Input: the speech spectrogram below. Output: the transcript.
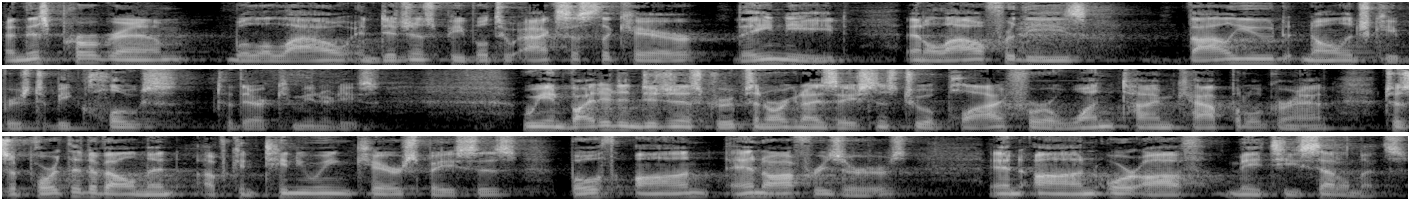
And this program will allow Indigenous people to access the care they need and allow for these valued knowledge keepers to be close to their communities. We invited Indigenous groups and organizations to apply for a one time capital grant to support the development of continuing care spaces, both on and off reserves, and on or off Metis settlements.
